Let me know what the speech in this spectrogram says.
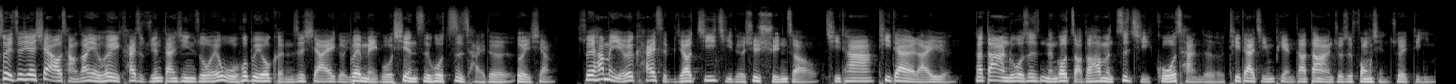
所以这些下游厂商也会开始逐渐担心说，诶，我会不会有可能是下一个被美国限制或制裁的对象？所以他们也会开始比较积极的去寻找其他替代的来源。那当然，如果是能够找到他们自己国产的替代晶片，那当然就是风险最低嘛。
